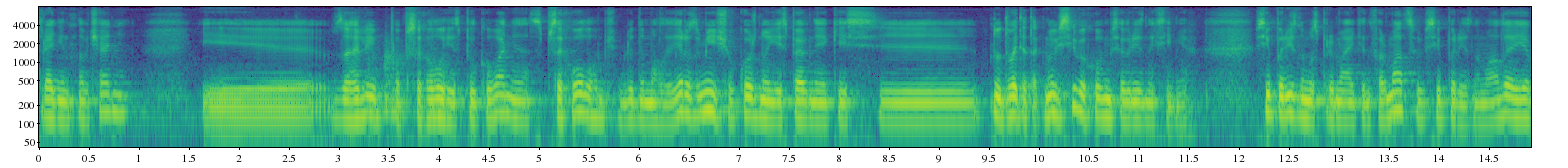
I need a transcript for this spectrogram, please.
тренінг навчання і взагалі по психології спілкування з психологом, щоб люди могли. Я розумію, що в кожного є певний якийсь. е, Ну, давайте так, ми всі виховуємося в різних сім'ях. Всі по-різному сприймають інформацію, всі по-різному. Але я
